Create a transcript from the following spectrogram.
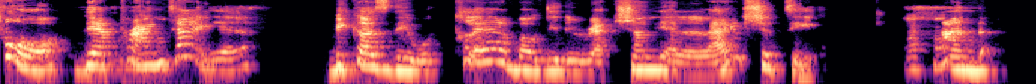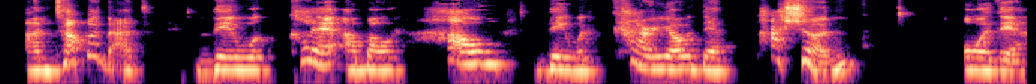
for their prime time yeah because they were clear about the direction their life should take uh-huh. and on top of that, they were clear about how they would carry out their passion or their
